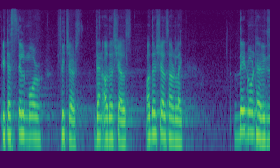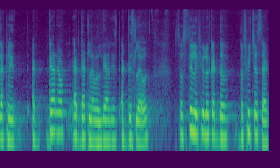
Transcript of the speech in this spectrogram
It has still more features than other shells. Other shells are like, they don't have exactly, at, they are not at that level, they are at this level. So still, if you look at the, the feature set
